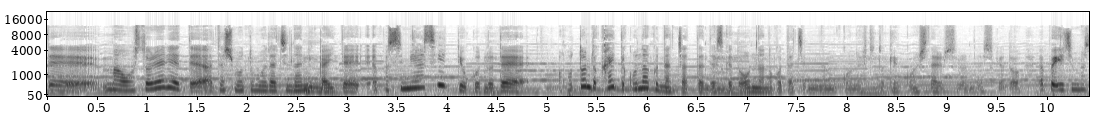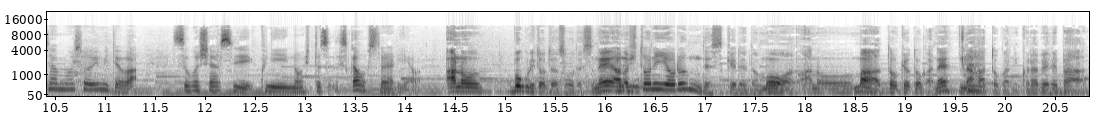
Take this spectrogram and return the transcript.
でまあ、オーストラリアって私も友達何人かいて、やっぱ住みやすいということで、ほとんど帰ってこなくなっちゃったんですけど、女の子たちみんな向こうの人と結婚したりするんですけどやっぱり飯島さんもそういう意味では過ごしやすい国の一つですか？オーストラリアは。あの僕にとってはそうですね。あの人によるんですけれども、あのまあ、東京とかね那覇とかに比べれば、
